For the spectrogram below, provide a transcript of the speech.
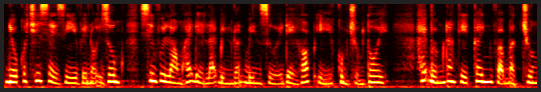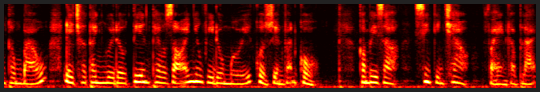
Nếu có chia sẻ gì về nội dung, xin vui lòng hãy để lại bình luận bên dưới để góp ý cùng chúng tôi. Hãy bấm đăng ký kênh và bật chuông thông báo để trở thành người đầu tiên theo dõi những video mới của Duyên Vạn Cổ. Còn bây giờ, xin kính chào và hẹn gặp lại.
